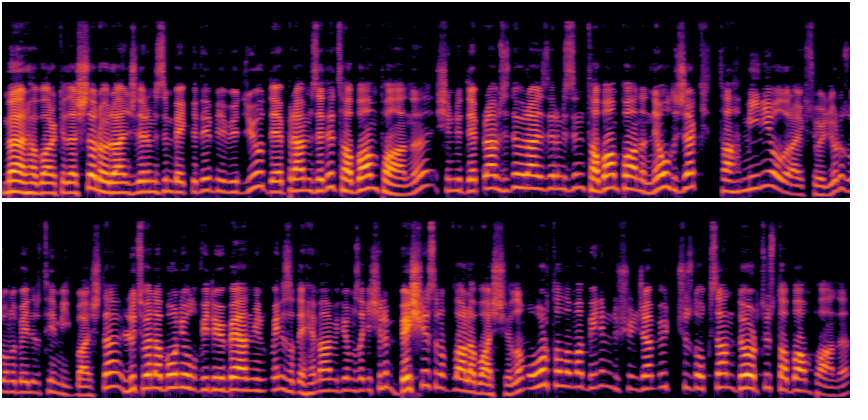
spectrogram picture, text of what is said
Merhaba arkadaşlar, öğrencilerimizin beklediği bir video depremzede taban puanı. Şimdi depremzede öğrencilerimizin taban puanı ne olacak? Tahmini olarak söylüyoruz, onu belirteyim ilk başta. Lütfen abone olup videoyu beğenmeyi unutmayınız. Hadi hemen videomuza geçelim. 5. sınıflarla başlayalım. Ortalama benim düşüncem 390-400 taban puanı.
